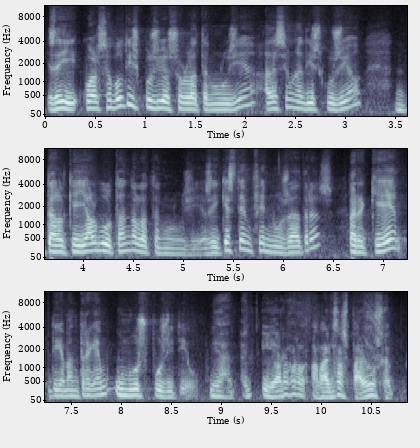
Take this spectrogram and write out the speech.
És a dir, qualsevol discussió sobre la tecnologia ha de ser una discussió del que hi ha al voltant de la tecnologia. És a dir, què estem fent nosaltres perquè, diguem, entreguem un ús positiu. Ja, jo recordo, abans els pares ho sap,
